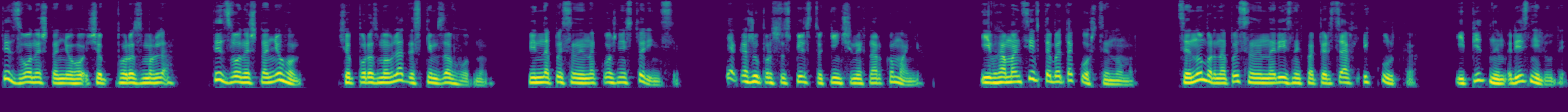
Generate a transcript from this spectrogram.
Ти дзвониш на нього, щоб порозмовляти. Ти дзвониш на нього, щоб порозмовляти з ким завгодно. Він написаний на кожній сторінці. Я кажу про суспільство кінчених наркоманів. І в гаманці в тебе також цей номер. Цей номер написаний на різних папірцях і куртках, і під ним різні люди.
